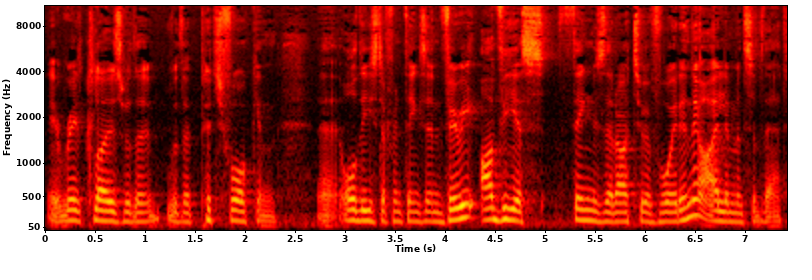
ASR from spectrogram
in red clothes with a with a pitchfork and uh, all these different things, and very obvious things that are to avoid, and there are elements of that.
